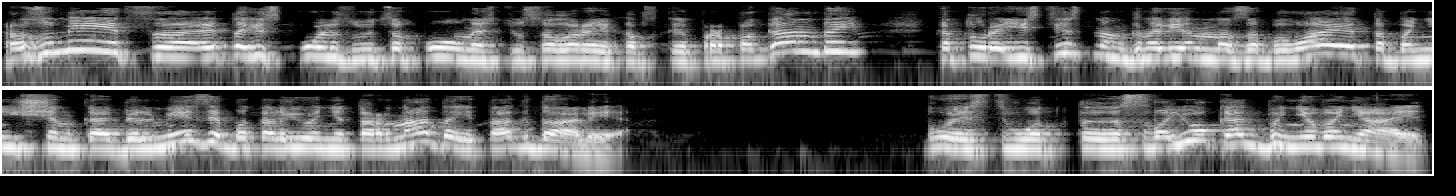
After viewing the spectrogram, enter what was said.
Разумеется, это используется полностью саларейховской пропагандой, которая, естественно, мгновенно забывает об Онищенко, Бельмезе, батальоне «Торнадо» и так далее. То есть вот э, свое как бы не воняет.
